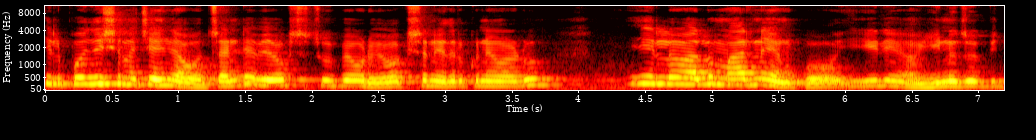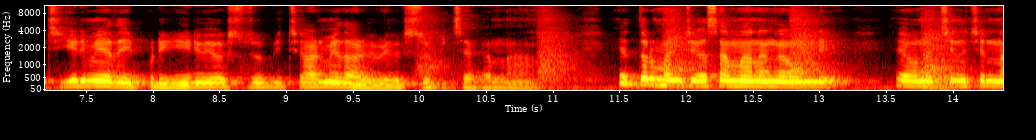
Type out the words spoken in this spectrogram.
వీళ్ళు పొజిషన్లో చేంజ్ అవ్వచ్చు. అంటే వివక్ష చూపేవాడు వివక్షను ఎదుర్కొనేవాడు వీళ్ళు వాళ్ళు మారినాయి అనుకో ఈడి ఈయన చూపించి ఈడి మీద ఇప్పుడు ఈడి వివక్ష చూపించి ఆడి మీద ఆడి వివక్ష చూపించాకన్నా ఇద్దరు మంచిగా సమానంగా ఉండి ఏమన్నా చిన్న చిన్న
